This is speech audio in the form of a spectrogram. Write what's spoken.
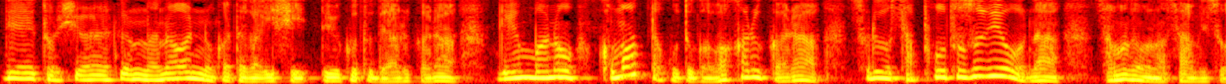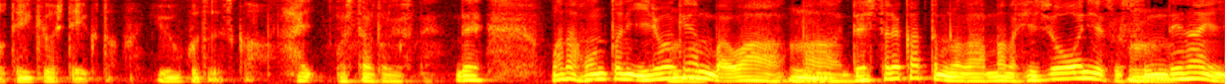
で、取締役の7割の方が医師ということであるから、現場の困ったことがわかるから、それをサポートするような様々なサービスを提供していくということですか？はい、おっしゃる通りですね。で、まだ本当に医療現場は、うん、まあ、デジタル化ってものがまだ非常にです進んでない、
